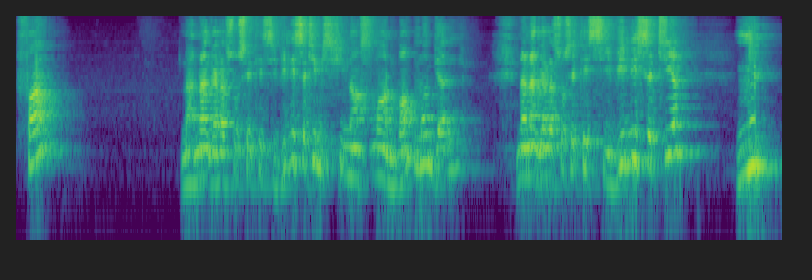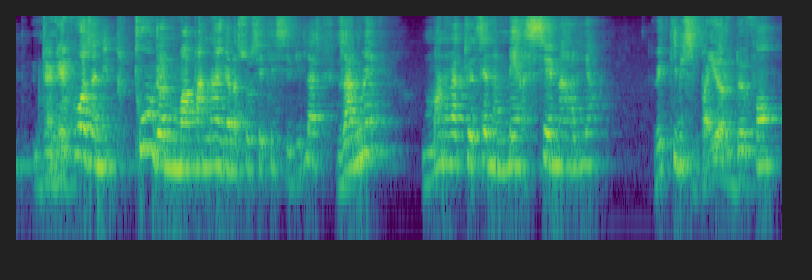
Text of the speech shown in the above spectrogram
Fa nanangana société civile izy satria misy financement an'ny banque mondiale. Nanangana société civile izy satria ny indraindray koa aza ny mpitondra no mampanangana société civile azy. Izany hoe manana toe-tsaina mercenariat. Hoe ity misy bailleur de fonds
